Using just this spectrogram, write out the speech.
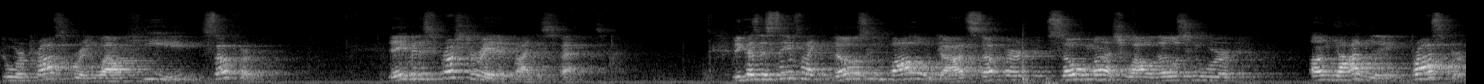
who were prospering while he suffered. David is frustrated by this fact. Because it seems like those who followed God suffered so much while those who were ungodly prosper.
